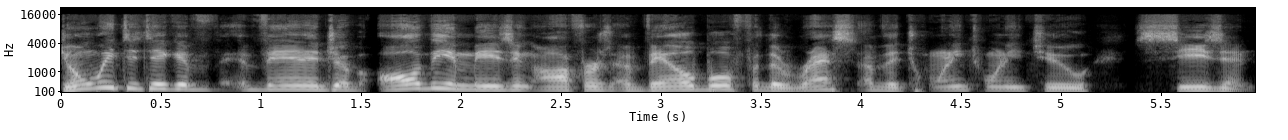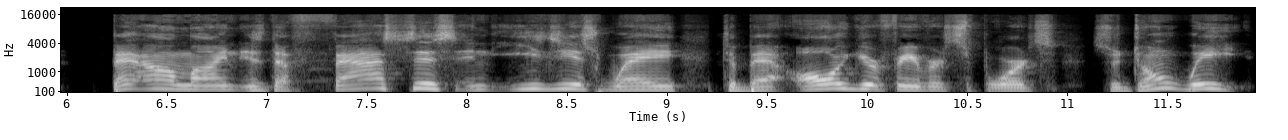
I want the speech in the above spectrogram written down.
Don't wait to take advantage of all the amazing offers available for the rest of the 2022 season. BetOnline is the fastest and easiest way to bet all your favorite sports, so don't wait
